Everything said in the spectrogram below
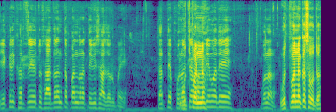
एकरी खर्च येतो साधारणतः पंधरा ते वीस हजार रुपये. तर ते फुलाच्या? बाबतीमध्ये बोला ना. उत्पन्न कसं होतं?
